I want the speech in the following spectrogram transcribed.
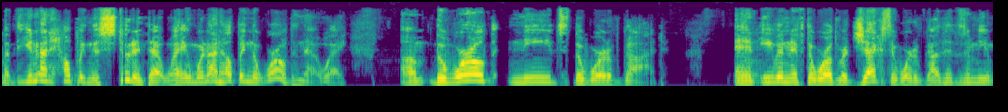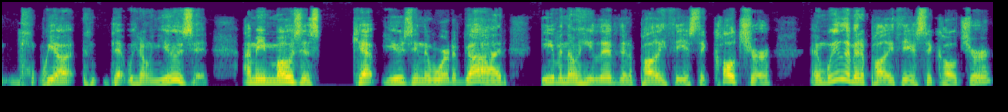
Uh, Hmm. you're not helping the student that way, and we're not helping the world in that way. Um, the world needs the word of God. And Mm. even if the world rejects the word of God, that doesn't mean we are that we don't use it. I mean, Moses kept using the word of God, even though he lived in a polytheistic culture, and we live in a polytheistic culture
